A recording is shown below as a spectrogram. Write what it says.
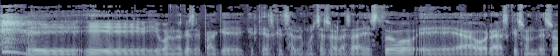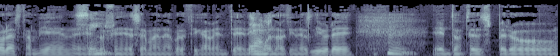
y, bueno, que sepa que, tienes que echarle muchas horas a esto, eh, a horas que son deshoras también, eh, los fines de semana prácticamente ninguno tienes libre. Entonces, pero,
